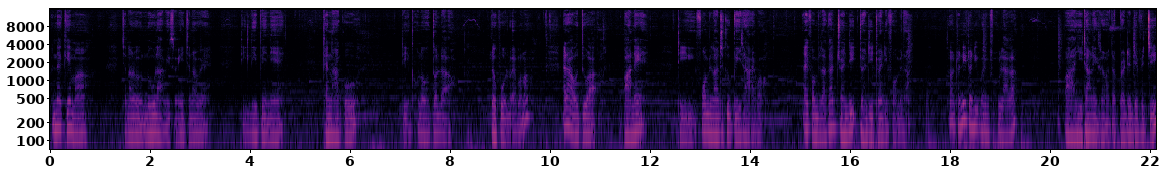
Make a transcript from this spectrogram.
မနေ့ကမှကျွန်တော်တို့နိုးလာပြီဆိုရင်ကျွန်တော်ရဲ့ဒီလေးပင်ရဲ့ခန္ဓာကိုယ်ဒီအကုန်လုံးတွက်လောက်လုပ်ဖို့လွယ်ပေါ့နော်အဲ့ဒါကို तू က ဘာနဲ့ဒီ formula တခုပေးထားတယ်ပေါ့အဲ့ formula က20 20 20 formula ဆိုတော့20 20 formula ကဘာရေးထားလဲဆိုတော့ productivity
